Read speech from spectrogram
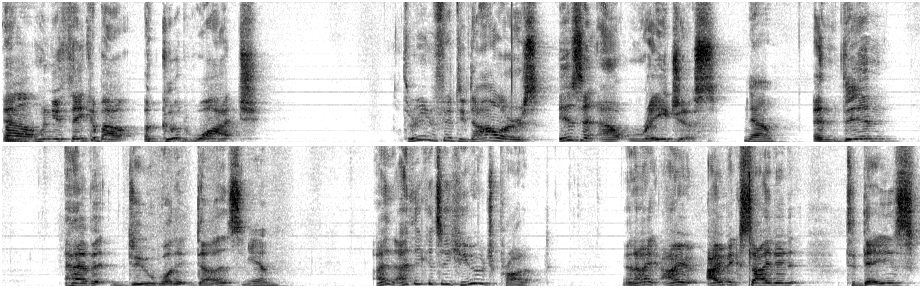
And Well- when you think about a good watch, three hundred fifty dollars isn't outrageous, No. and then have it do what it does. Yeah. I, I think it's a huge product. And I, I, I'm excited. Today's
